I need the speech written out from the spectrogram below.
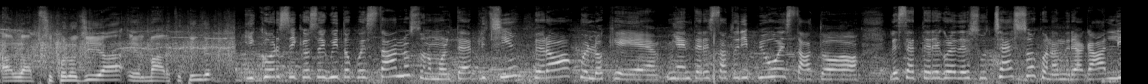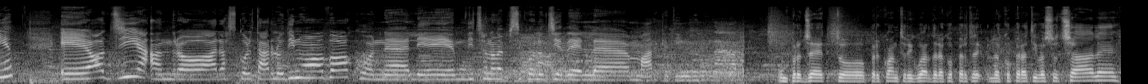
alla psicologia e al marketing. I corsi che ho seguito quest'anno sono molteplici, però quello che mi ha interessato di più è stato le sette regole del successo con Andrea Galli e oggi andrò ad ascoltarlo di nuovo con le 19 psicologie del marketing. Un progetto per quanto riguarda la cooperativa sociale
